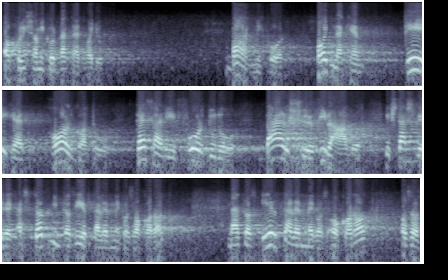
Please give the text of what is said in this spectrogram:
Akkor is, amikor beteg vagyok. Bármikor. Adj nekem téged hallgató, te felé forduló, belső világot. És testvérek, ez több, mint az értelem meg az akarat, mert az értelem meg az akarat az az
